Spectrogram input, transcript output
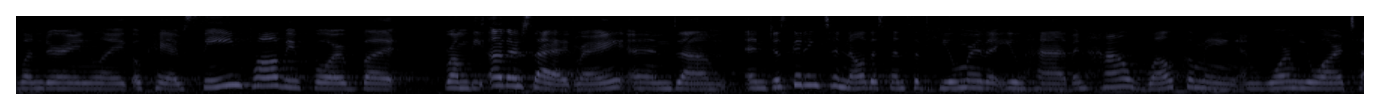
wondering, like, okay, I've seen Paul before, but from the other side, right? And um, and just getting to know the sense of humor that you have and how welcoming and warm you are to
